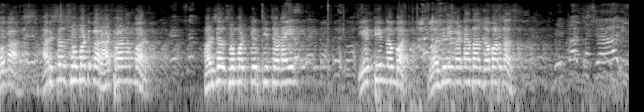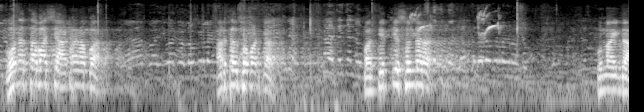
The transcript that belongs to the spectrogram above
बघा हर्षल सोमटकर अठरा नंबर. हर्षल सोमटकरची चढाई एटीन नंबर. वजनी गटाचा जबरदस्त. बोनसचा बादशाह अठरा नंबर. हर्षल सोमटकर. पण तितकी सुंदर. पुन्हा एकदा.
